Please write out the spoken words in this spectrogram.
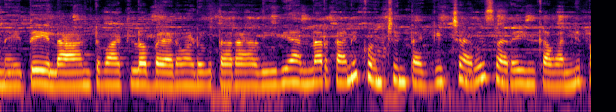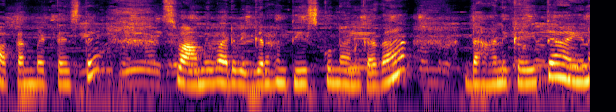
ఆయన అయితే ఇలాంటి వాటిలో బేరం అడుగుతారా? అది ఇది అన్నారు కానీ కొంచెం తగ్గించారు. సరే ఇంకా అవన్నీ పక్కన పెట్టేస్తే స్వామివారి విగ్రహం తీసుకున్నాను కదా. దానికైతే ఆయన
